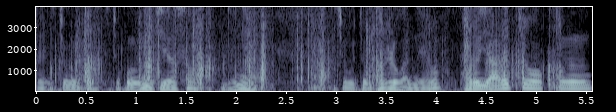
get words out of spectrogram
네, 이쪽은 좀 조금 음지여서 눈이 이쪽은 좀 덜 녹았네요. 바로 이 아래쪽은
